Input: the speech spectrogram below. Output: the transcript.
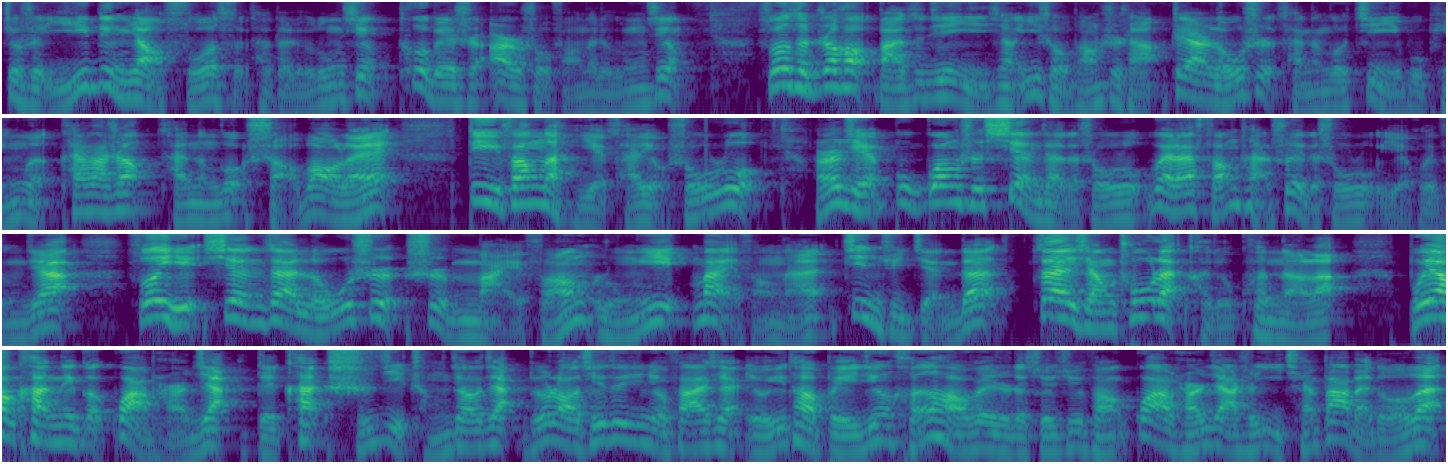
就是一定要锁死它的流动性，特别是二手房的流动性。锁死之后，把资金引向一手房市场，这样楼市才能够进一步平稳，开发商才能够少暴雷。地方呢也才有收入。而且不光是现在的收入，未来房产税的收入也会增加。所以现在楼市是买房容易卖房难，进去简单，再想出来可就困难了。不要看那个挂牌价，得看实际成交价。比如老齐最近就发现，有一套北京很好位置的学区房，挂牌价是一千八百多万，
